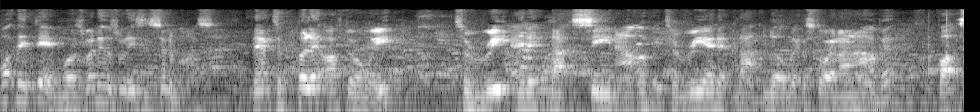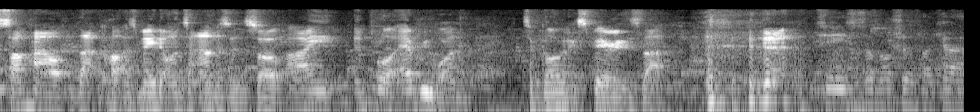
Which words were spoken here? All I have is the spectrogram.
what they did was when it was released in cinemas, they had to pull it after a week to re-edit that scene out of it, to re-edit that little bit of storyline out of it. But somehow that cut has made it onto Amazon. So I implore everyone to go and experience that. Jesus, I'm not sure if I can.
